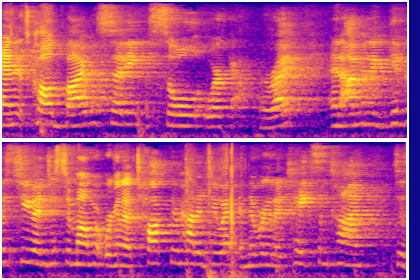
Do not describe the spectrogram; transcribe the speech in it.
and it's called Bible Study Soul Workout, all right? And I'm going to give this to you in just a moment. We're going to talk through how to do it, and then we're going to take some time to,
